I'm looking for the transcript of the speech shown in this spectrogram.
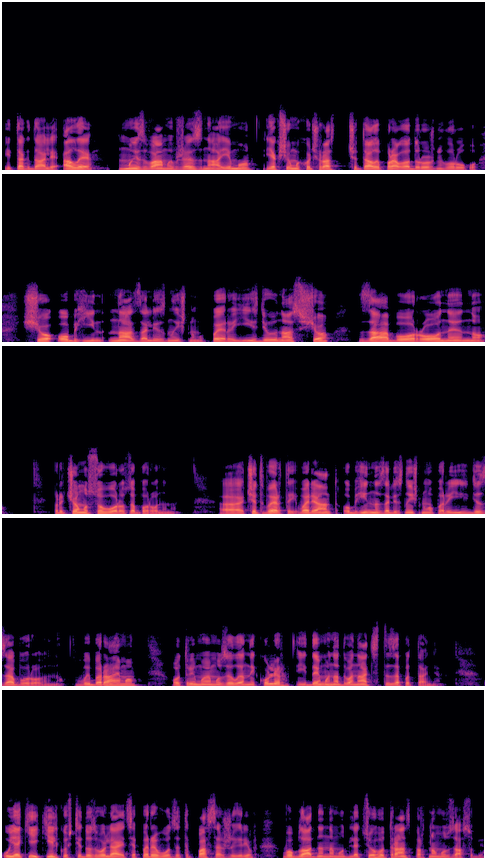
і так далі. Але ми з вами вже знаємо, якщо ми хоч раз читали правила дорожнього руху, що обгін на залізничному переїзді у нас що заборонено. Причому суворо заборонено. Е, Четвертий варіант обгін на залізничному переїзді заборонено. Вибираємо, отримуємо зелений колір і йдемо на 12 запитання. У якій кількості дозволяється перевозити пасажирів в обладнаному для цього транспортному засобі?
